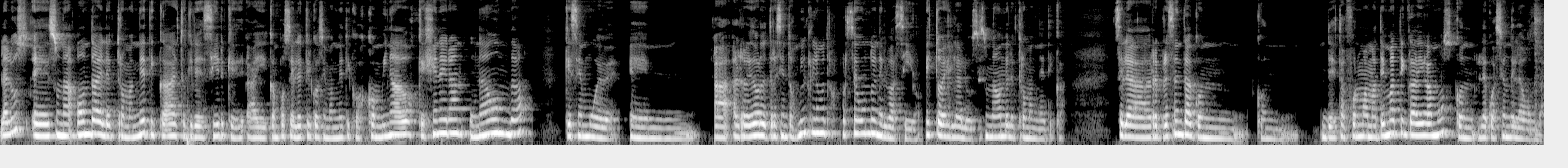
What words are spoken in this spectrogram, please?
La luz es una onda electromagnética, esto quiere decir que hay campos eléctricos y magnéticos combinados que generan una onda que se mueve. Em, a alrededor de 300.000 km por segundo en el vacío. Esto es la luz, es una onda electromagnética. Se la representa con, de esta forma matemática, digamos, con la ecuación de la onda.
